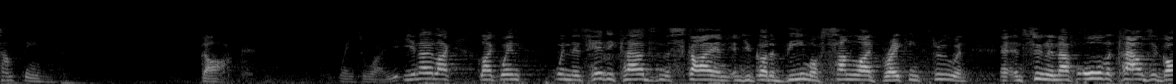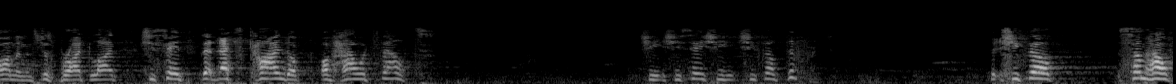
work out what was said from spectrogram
something dark went away. You know, like, like when, when there's heavy clouds in the sky and, and you've got a beam of sunlight breaking through and, and soon enough all the clouds are gone and it's just bright light. She said that that's kind of, of how it felt. She, she says she, she felt different. She felt somehow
